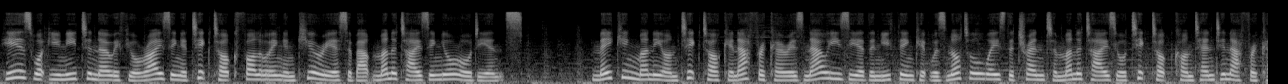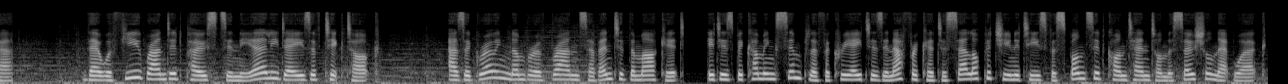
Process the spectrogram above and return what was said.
Here's what you need to know if you're rising a TikTok following and curious about monetizing your audience. Making money on TikTok in Africa is now easier than you think it was not always the trend to monetize your TikTok content in Africa. There were few branded posts in the early days of TikTok. As a growing number of brands have entered the market, it is becoming simpler for creators in Africa to sell opportunities for sponsored content on the social network.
